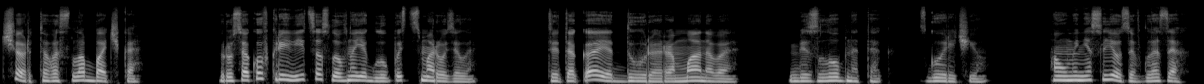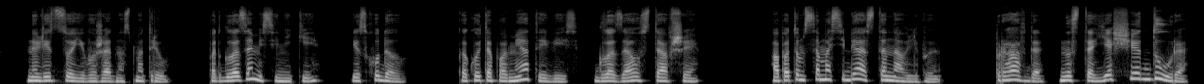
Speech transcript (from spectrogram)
Чёртова слабачка. Русаков кривится, словно я глупость сморозила. «Ты такая дура, Романова!» Беззлобно так, с горечью. А у меня слезы в глазах, на лицо его жадно смотрю. Под глазами синяки, исхудал. Какой-то помятый весь, глаза уставшие. А потом сама себя останавливаю. Правда, настоящая дура.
